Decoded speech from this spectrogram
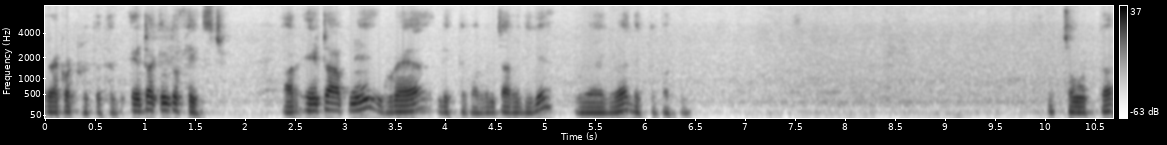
রেকর্ড হতে থাকবে। এটা কিন্তু ফিক্সড আর এটা আপনি ঘুরাইয়া দেখতে পারবেন, চারিদিকে ঘুরাইয়া ঘুরাইয়া দেখতে পারবেন। খুব চমৎকার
